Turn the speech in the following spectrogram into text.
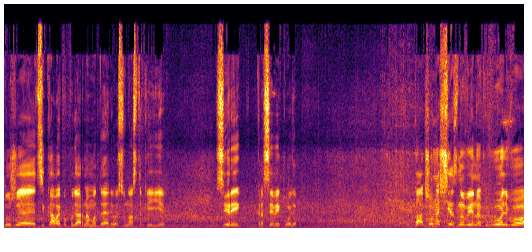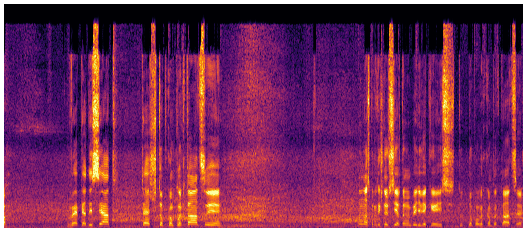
Дуже цікава і популярна модель. Ось у нас такий є. Сірий красивий колір. Так, що в нас ще з новинок? Volvo V50, теж в топ-комплектації. Ну, у нас практично всі автомобілі в якихось топових комплектаціях.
